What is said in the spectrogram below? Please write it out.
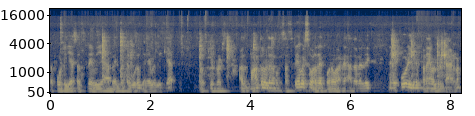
സപ്പോർട്ട് ചെയ്യുക സബ്സ്ക്രൈബ് ചെയ്യുക ആ ബെൽ ബട്ടൺ കൂടെ ദയവ് വയ്ക്കുക ഫ്രണ്ട്സ് അത് മാത്രമല്ല നമുക്ക് സബ്സ്ക്രൈബേഴ്സ് വളരെ കുറവാണ്. അതായത് ഞാൻ എപ്പോഴും ഇങ്ങനെ പറയാനുള്ളൊരു കാരണം.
